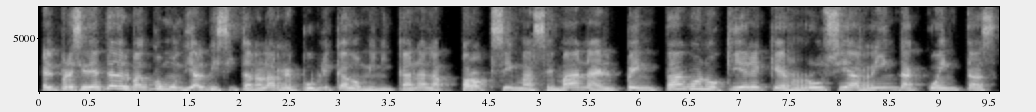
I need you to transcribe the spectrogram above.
El presidente del Banco Mundial visitará la República Dominicana la próxima semana. El Pentágono quiere que Rusia rinda cuentas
